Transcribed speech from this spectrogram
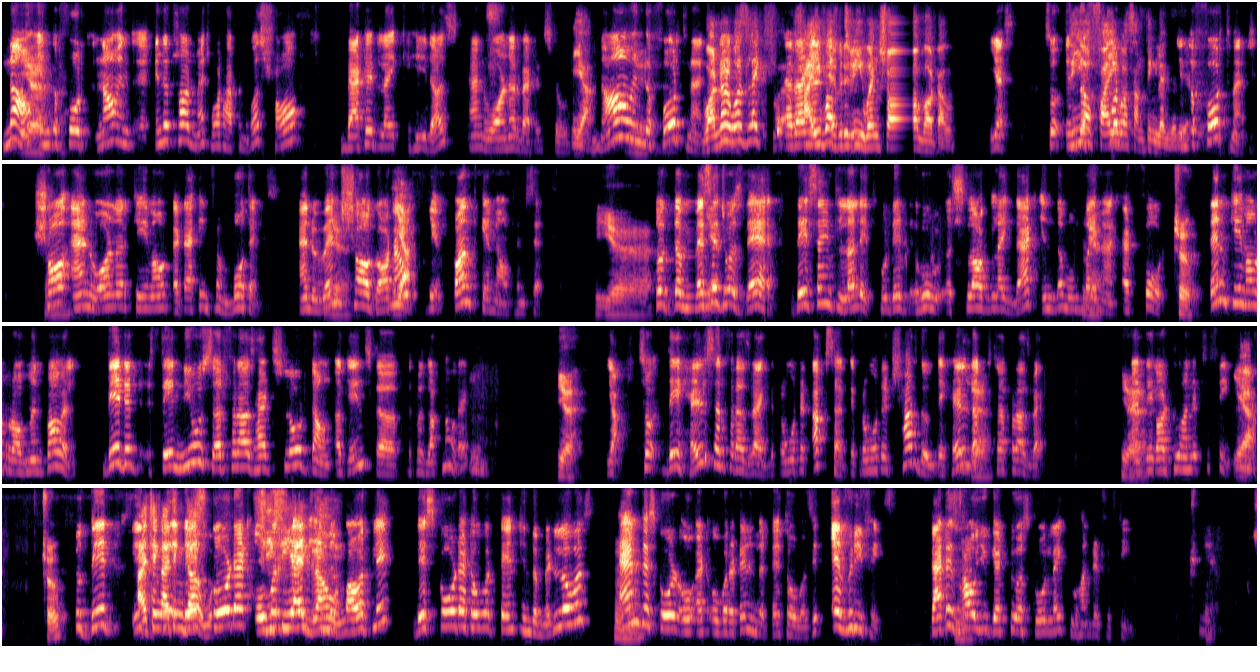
Now Yeah. in the fourth, now in in the third match, what happened was Shaw batted like he does, and Warner batted slowly. Yeah. Now in the fourth match, Warner was like five of everything. three when Shaw got out. yes. So in Three the or five fourth, or something like that. in yeah. the fourth match, Shaw and Warner came out attacking from both ends, and when Yeah. Shaw got out, the Pant came out himself. Yeah. So the message was there. They sent Lalit, who did who slogged like that in the Mumbai Yeah. match at four. True. Then came out Rovman Powell. They did. They knew Sarfaraz had slowed down against. Uh, it was Lucknow, right? Yeah. Yeah. So they held Sarfaraz back. They promoted Akshar. They promoted Shardul. They held Yeah. up Sarfaraz back, Yeah. and they got 250. Yeah. True. So they, I think- I think they the scored at over CCI 10 in the ground- power play. They scored at over 10 in the middle overs, Mhm. and they scored at over a 10 in the death overs in every phase. That is how you get to a score like 215.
